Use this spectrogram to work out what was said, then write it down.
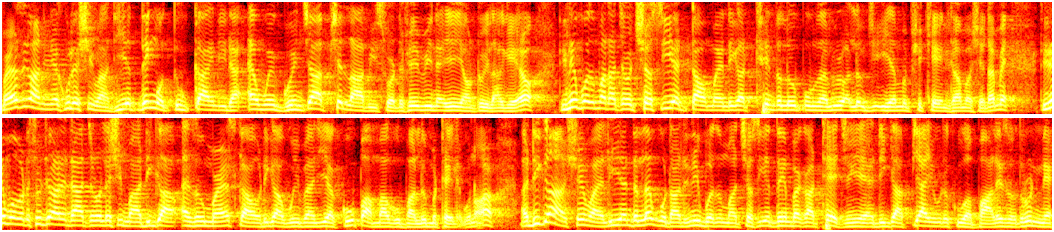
Maresca အနေနဲ့ခုလက်ရှိမှာဒီအသင်းကိုသူကင်နေတာအဝင်ခွင်ကြဖြစ်လာပြီဆိုတော့တဖြည်းဖြည်းနဲ့အေးရောင်တွေ့လာခဲ့အဲ့တော့ဒီနေ့ပွဲမှာဒါကျွန်တော် Chelsea ရဲ့တောင်ပန်တွေကထင်သလိုပုံစံမျိုးတော့အလုပ်ကြီးအရင်မဖြစ်ခဲ့နေတာမှရှိတယ်ဒါပေမဲ့ဒီနေ့ပွဲမှာတချို့ကြတဲ့ဒါကျွန်တော်လက်ရှိမှာအဓိက Enzo Maresca ကိုအဓိကဝေဖန်ကြီးကကိုပါမာကိုဘာလို့မထိတ်လဲပေါ့နော်အဓိကရှင်းပါလီယန်ဒလက်ကိုဒါဒီနေ့ပွဲမှာ Chelsea အသင်းဘက်ကထည့်ခြင်းရဲ့အဓိကပြရုပ်တစ်ခုကဘာလဲဆိုတော့သူတို့အနေနဲ့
